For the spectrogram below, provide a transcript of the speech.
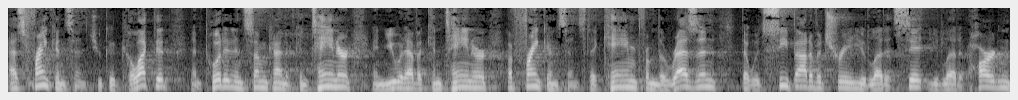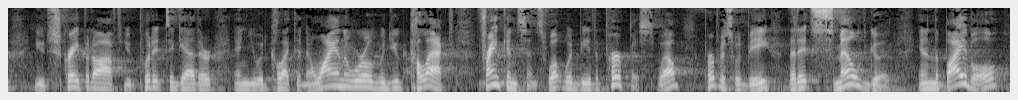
as frankincense. You could collect it and put it in some kind of container, and you would have a container of frankincense that came from the resin that would seep out of a tree. You'd let it sit, you'd let it harden, you'd scrape it off, you'd put it together, and you would collect it. Now, why in the world would you collect frankincense? What would be the purpose? Well, purpose would be that it smelled good. And in the Bible,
